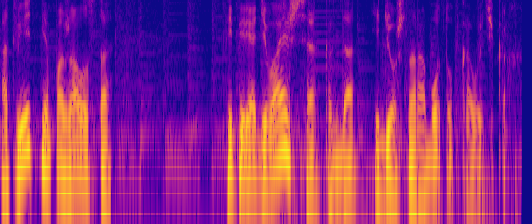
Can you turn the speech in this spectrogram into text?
Ответь мне, пожалуйста, ты переодеваешься, когда идешь на работу в кавычках?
